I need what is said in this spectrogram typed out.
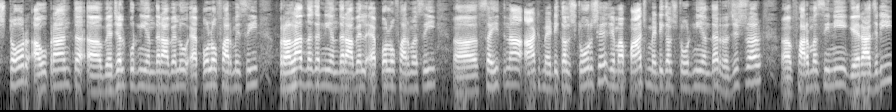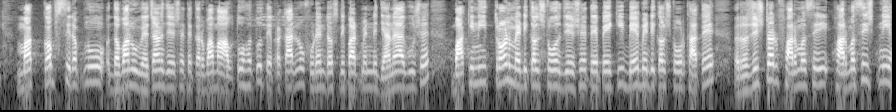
સ્ટોર આ ઉપરાંત અ, વેજલપુરની અંદર આવેલું એપોલો ફાર્મસી પ્રહલાદનગરની અંદર આવેલ એપોલો ફાર્મસી સહિતના આઠ મેડિકલ સ્ટોર છે, જેમાં પાંચ મેડિકલ સ્ટોરની અંદર રજિસ્ટર ફાર્મસીની ગેરહાજરીમાં કફ સિરપનું દવાનું વેચાણ જે છે તે કરવામાં આવતું હતું, તે પ્રકારનું ફૂડ એન્ડ ડ્રગ્સ ડિપાર્ટમેન્ટને ધ્યાને આવ્યું છે. બાકીની ત્રણ મેડિકલ સ્ટોર જે છે તે પૈકી બે મેડિકલ સ્ટોર ખાતે રજિસ્ટર ફાર્મસી, ફાર્મસિસ્ટની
